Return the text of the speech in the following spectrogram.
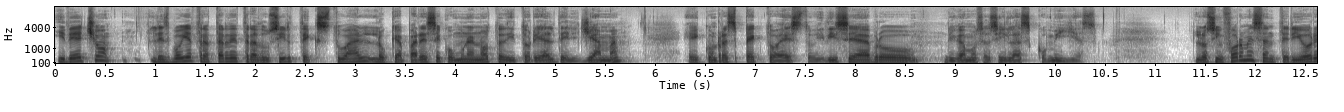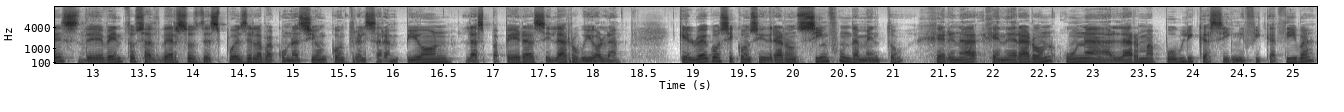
Y de hecho, les voy a tratar de traducir textual lo que aparece como una nota editorial del Llama eh, con respecto a esto. Y dice, abro, digamos así, las comillas. Los informes anteriores de eventos adversos después de la vacunación contra el sarampión, las paperas y la rubiola que luego se consideraron sin fundamento, generaron una alarma pública significativa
